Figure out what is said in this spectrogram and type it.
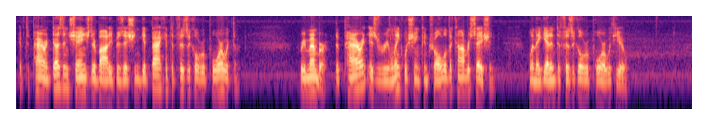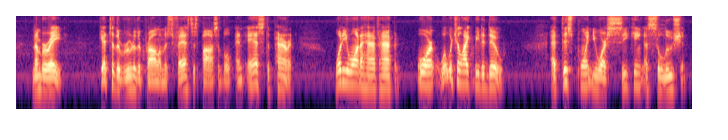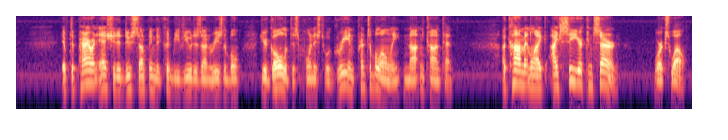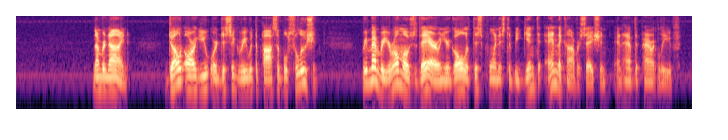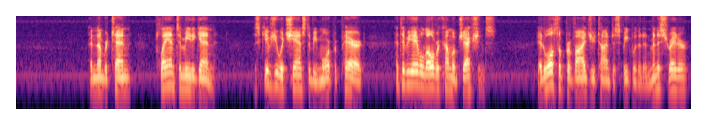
If the parent doesn't change their body position, get back into physical rapport with them. Remember, the parent is relinquishing control of the conversation when they get into physical rapport with you. Number eight, get to the root of the problem as fast as possible and ask the parent, What do you want to have happen? Or, What would you like me to do? At this point, you are seeking a solution. If the parent asks you to do something that could be viewed as unreasonable, your goal at this point is to agree in principle only, not in content. A comment like, I see your concern, works well. Number nine, don't argue or disagree with the possible solution. Remember, you're almost there, and your goal at this point is to begin to end the conversation and have the parent leave. And number 10, Plan to meet again. This gives you a chance to be more prepared and to be able to overcome objections. It also provides you time to speak with an administrator,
